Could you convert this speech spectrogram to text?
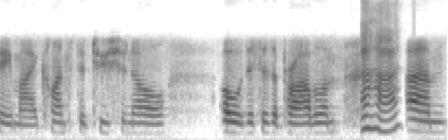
say, my constitutional. Oh, this is a problem. Uh huh. Um,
